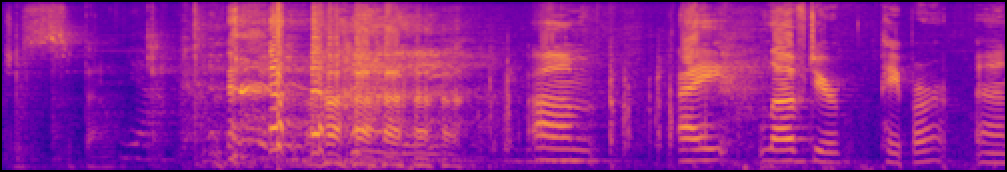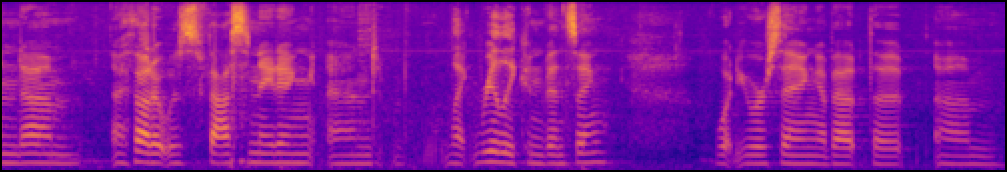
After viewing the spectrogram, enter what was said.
just sit down. Yeah. I loved your paper, and um, I thought it was fascinating and like really convincing. What you were saying about the um,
